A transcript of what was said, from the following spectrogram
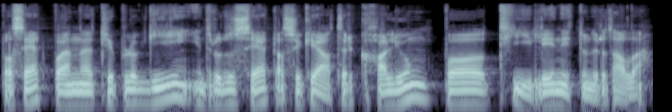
basert på en typologi introdusert av psykiater Carl Jung på tidlig 1900-tallet.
